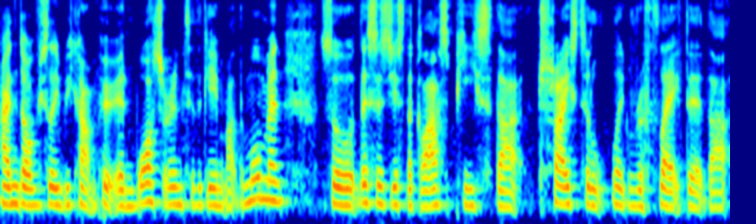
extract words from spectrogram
and obviously we can't put in water into the game at the moment. So this is just a glass piece that tries to like reflect it that,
